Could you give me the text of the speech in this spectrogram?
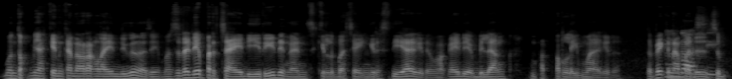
untuk meyakinkan orang lain juga gak sih? Maksudnya dia percaya diri dengan skill bahasa Inggris dia gitu. Makanya dia bilang 4 per 5 gitu. Tapi kenapa Enggak itu sih. diseb-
